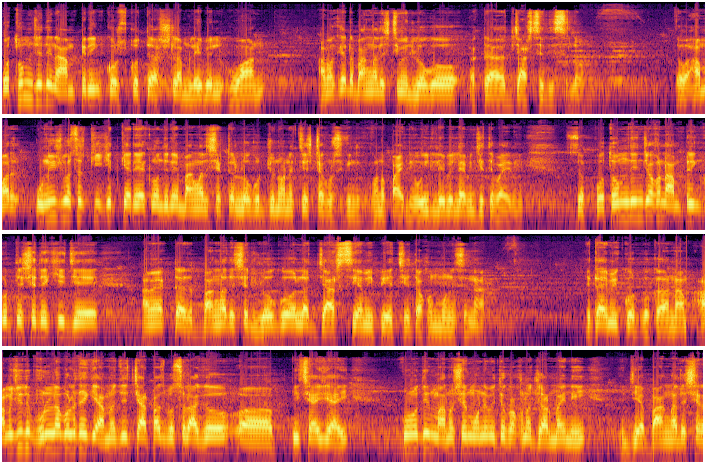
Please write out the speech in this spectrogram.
প্রথম যেদিন আম্পায়ারিং কোর্স করতে আসলাম, লেভেল ওয়ান, আমাকে একটা বাংলাদেশ টিমের লোগো একটা জার্সি দিছিল। তো আমার উনিশ বছর ক্রিকেট ক্যারিয়ার কোনো দিনে বাংলাদেশে একটা লোগোর জন্য অনেক চেষ্টা করছি, কিন্তু কখনো পাইনি। ওই লেভেলে আমি যেতে পারিনি। তো প্রথম দিন যখন আম্পায়ারিং করতে এসে দেখি যে আমি একটা বাংলাদেশের লোগোওয়ালা জার্সি আমি পেয়েছি, তখন মনে হচ্ছে, না, এটা আমি করব। কারণ আমি যদি ভুল না বলে থাকি, আমরা যদি চার পাঁচ বছর আগেও পিছাই যাই, কোনোদিন মানুষের মনে ভিতরে কখনো জন্মায়নি যে বাংলাদেশের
